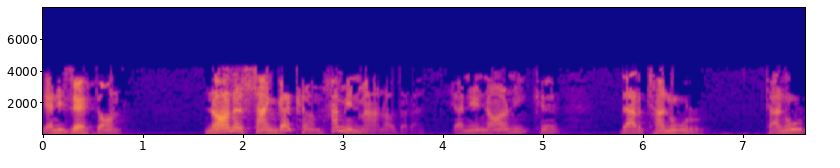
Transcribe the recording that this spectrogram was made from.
یعنی زهدان نان سنگک هم همین معنا دارد. یعنی نانی که در تنور تنور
